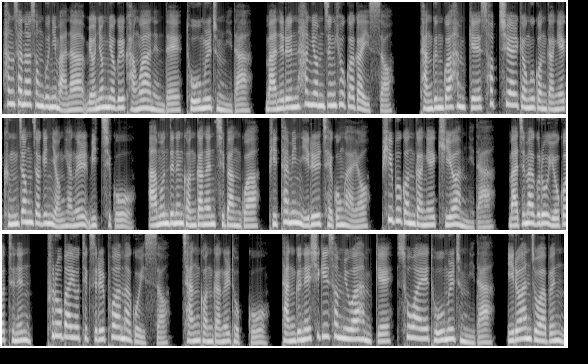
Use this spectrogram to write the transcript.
항산화 성분이 많아 면역력을 강화하는 데 도움을 줍니다. 마늘은 항염증 효과가 있어 당근과 함께 섭취할 경우 건강에 긍정적인 영향을 미치고 아몬드는 건강한 지방과 비타민 E를 제공하여 피부 건강에 기여합니다. 마지막으로 요거트는 프로바이오틱스를 포함하고 있어 장 건강을 돕고 당근의 식이섬유와 함께 소화에 도움을 줍니다. 이러한 조합은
